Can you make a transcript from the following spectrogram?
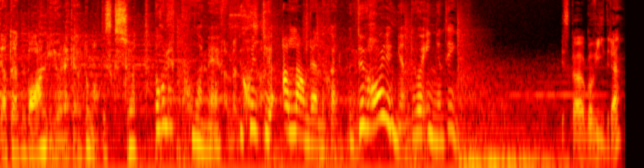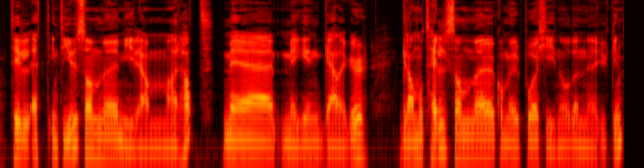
Det at du er et barn, gjør deg ikke automatisk søt. Hva holder du på med? Du skiter jo i andre enn deg selv. själv. Men du har jo ingen, du har ingenting. Vi skal gå videre til et intervju som eh, Miriam har hatt med Megan Gallagher, Grand Hotel, som eh, kommer på kino denne uken.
